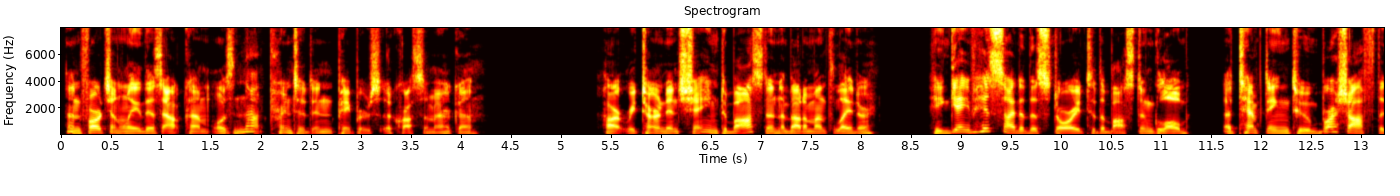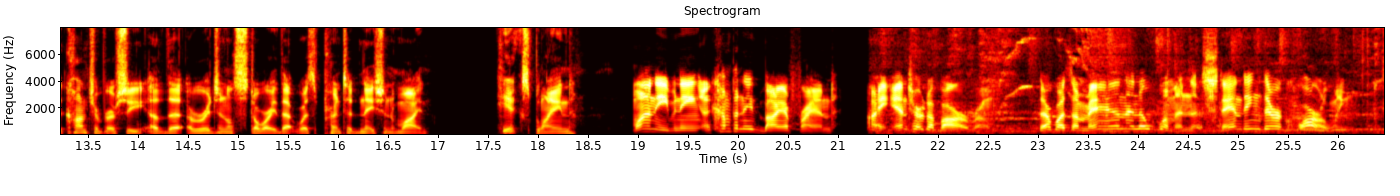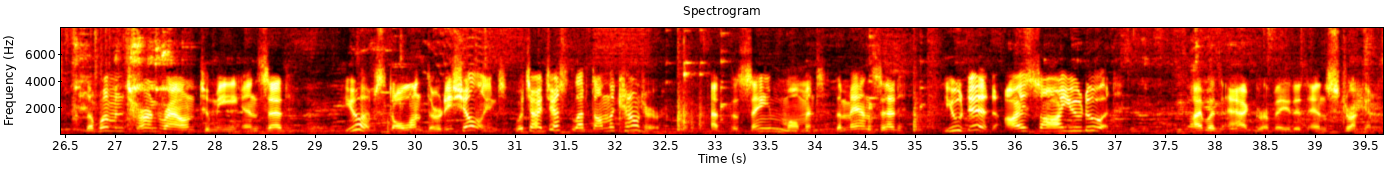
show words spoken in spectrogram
Unfortunately, this outcome was not printed in papers across America. Hart returned in shame to Boston about a month later. He gave his side of the story to the Boston Globe, attempting to brush off the controversy of the original story that was printed nationwide. He explained One evening, accompanied by a friend, I entered a bar room. There was a man and a woman standing there quarreling. The woman turned round to me and said, You have stolen 30 shillings, which I just left on the counter. At the same moment, the man said, You did. I saw you do it. I was aggravated and struck him.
